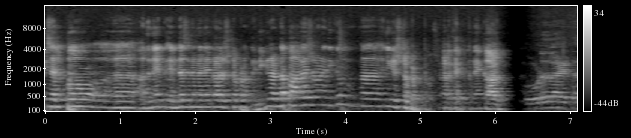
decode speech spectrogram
എനിക്ക് ചിലപ്പോ അതിനെ എന്റെ സിനിമേനേക്കാൾ ഇഷ്ടപ്പെട്ടു എനിക്ക് കണ്ടപ്പോ ആവേശമാണ് എനിക്കും എനിക്ക് ഇഷ്ടപ്പെട്ടു. അതിനേക്കാൾ കൂടുതലായിട്ട്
